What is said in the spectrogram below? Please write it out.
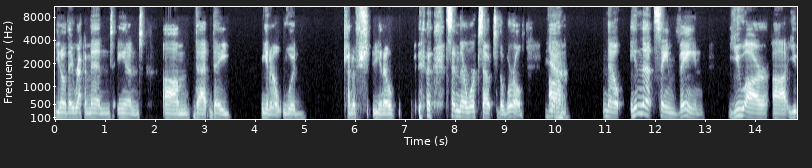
you know they recommend and um that they you know would kind of you know send their works out to the world. Yeah. Um, now in that same vein you are uh you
